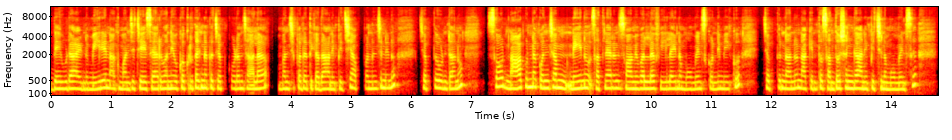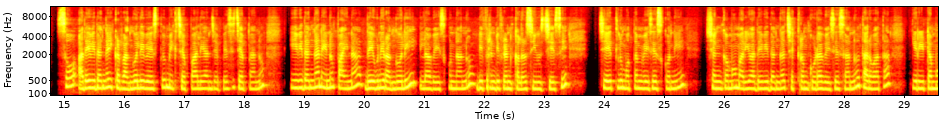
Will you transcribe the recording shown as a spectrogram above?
దేవుడా అండ్ మీరే నాకు మంచి చేశారు అని ఒక కృతజ్ఞత చెప్పుకోవడం చాలా మంచి పద్ధతి కదా అనిపించి అప్పటినుంచి నేను చెప్తూ ఉంటాను. సో, నాకున్న కొంచెం నేను సత్యనారాయణ స్వామి వల్ల ఫీల్ అయిన మూమెంట్స్ కొన్ని మీకు చెప్తున్నాను. నాకు ఎంతో సంతోషంగా అనిపించిన మూమెంట్స్. సో, అదే విధంగా ఇక్కడ రంగోలి వేస్తూ మీకు చెప్పాలి అని చెప్పేసి చెప్పాను. ఈ విధంగా నేను పైన దేవుని రంగోలి ఇలా వేసుకున్నాను. డిఫరెంట్ డిఫరెంట్ కలర్స్ యూజ్ చేసి చేతులు మొత్తం వేసేసుకొని శంఖము మరియు అదే విధంగా చక్రం కూడా వేసేసాను. తర్వాత కిరీటము,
